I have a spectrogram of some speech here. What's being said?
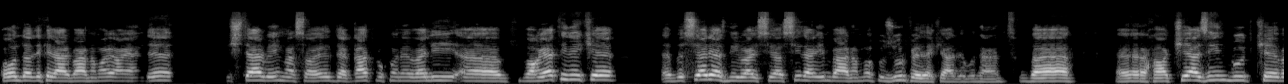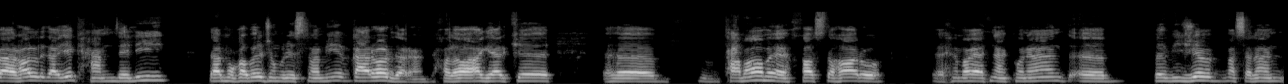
قول داده که در برنامه آینده بیشتر به این مسائل دقت بکنه. ولی واقعیت اینه که بسیاری از نیروهای سیاسی در این برنامه حضور پیدا کرده بودند و حاکی از این بود که به حال در یک همدلی در مقابل جمهوری اسلامی قرار دارند. حالا اگر که تمام خواسته ها رو حمایت نکنند به ویژه مثلا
